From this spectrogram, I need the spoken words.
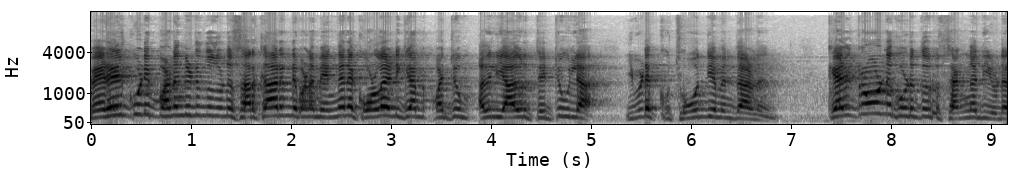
പിഴയിൽ കൂടി പണം കിട്ടുന്നതുകൊണ്ട് സർക്കാരിന്റെ പണം എങ്ങനെ കൊള്ളയടിക്കാൻ പറ്റും? അതിൽ യാതൊരു തെറ്റുമില്ല. ഇവിടെ ചോദ്യം എന്താണ്? കെൽട്രോണിന് കൊടുത്ത ഒരു സംഗതിയുടെ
